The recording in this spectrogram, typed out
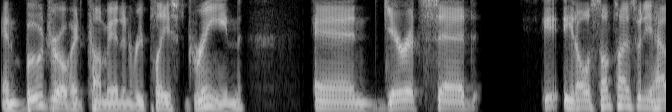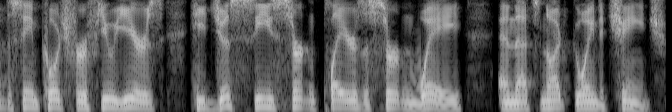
and Boudreau had come in and replaced Green. And Garrett said, you know, sometimes when you have the same coach for a few years, he just sees certain players a certain way, and that's not going to change.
